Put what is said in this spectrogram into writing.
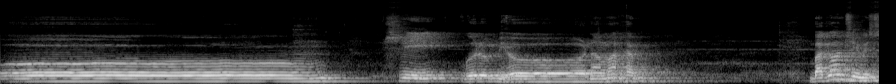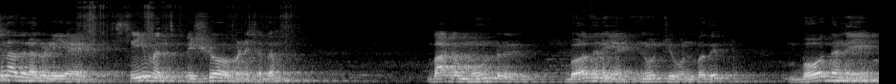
ஓம். ஸ்ரீ குருபியோ நமக. பகவான் ஸ்ரீ விஸ்வநாதர் அவருடைய ஸ்ரீமத் விஸ்வோபனிஷதம் பாகம் மூன்று போதனை எண் நூற்றி ஒன்பது போதனை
